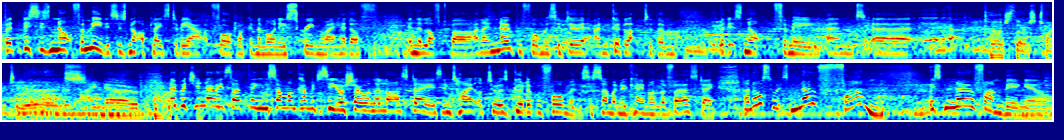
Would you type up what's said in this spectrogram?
but this is not for me. This is not a place to be out at four o'clock in the morning screaming my head off in the loft bar. And I know performers who do it, and good luck to them. But it's not for me. And uh, Curse those twenty year olds. I know. No, but you know, it's that thing. Someone coming to see your show on the last day is entitled to as good a performance as someone who came on the first day. And also, it's no fun. It's no fun being ill.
